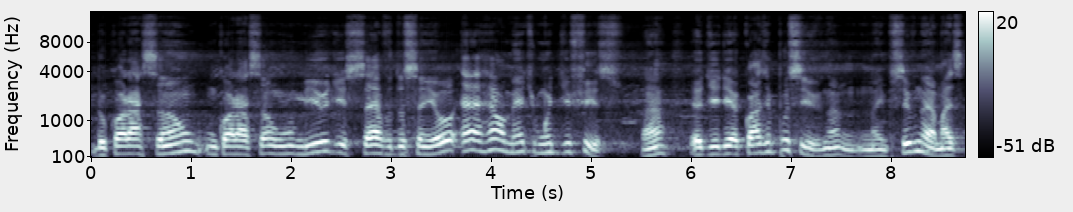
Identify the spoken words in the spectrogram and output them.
do coração, um coração humilde, servo do Senhor, é realmente muito difícil. Né? Eu diria quase impossível. Né? Não é impossível, não é, mas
